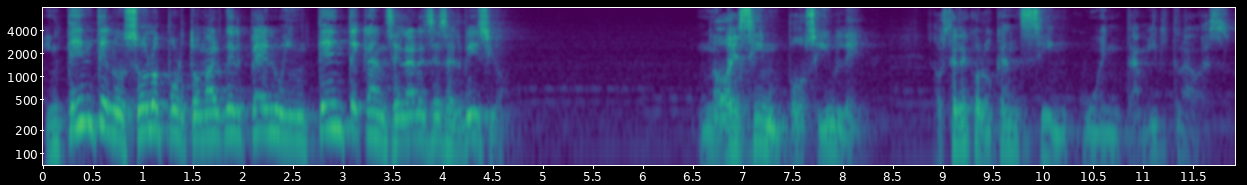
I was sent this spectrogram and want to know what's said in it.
Inténtelo solo por tomar del pelo, intente cancelar ese servicio. No es imposible. A usted le colocan 50 mil trabas.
